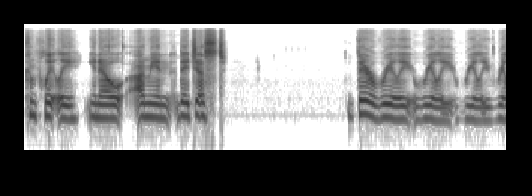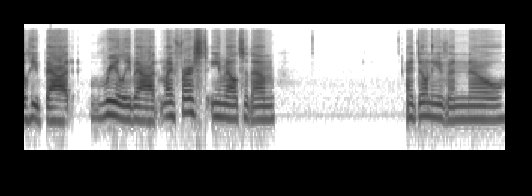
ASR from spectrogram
completely. You know, I mean, they just they're really, really, really, really bad. Really bad. My first email to them, I don't even know.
